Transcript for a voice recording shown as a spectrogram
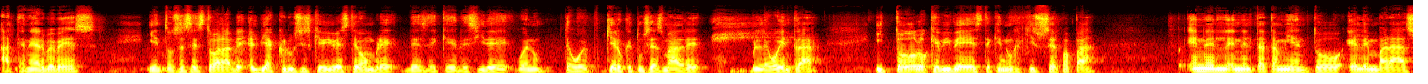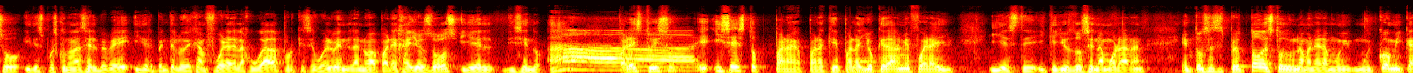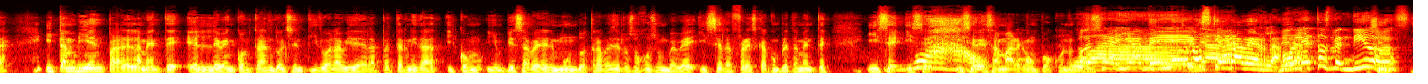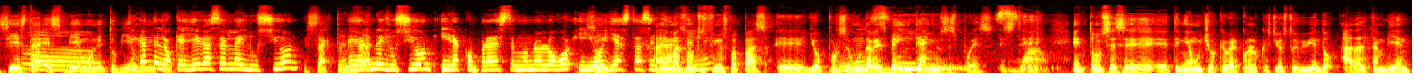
a tener bebés. Y entonces es todo el viacrucis que vive este hombre desde que decide, bueno, te voy, quiero que tú seas madre, le voy a entrar. Y todo lo que vive este, que nunca quiso ser papá, en el, en el tratamiento, el embarazo y después cuando nace el bebé y de repente lo dejan fuera de la jugada porque se vuelven la nueva pareja ellos dos y él diciendo, ah, para esto hizo, eh, hice esto para, para que para yo quedarme fuera y, y, este, y que ellos dos se enamoraran. Entonces, pero todo esto de una manera muy, muy cómica y también paralelamente él le va encontrando el sentido a la vida y a la paternidad y, cómo, y empieza a ver el mundo a través de los ojos de un bebé y se refresca completamente y se, y se, y se desamarga un poco. ¿no? O sea, ya Tenemos ya- que ir a verla. Boletos vendidos. Sí, sí, está, es bien bonito, bien Fíjate bonito. lo que llega a ser la ilusión. Exactamente. Era una ilusión ir a comprar este monólogo y Sí. hoy ya estás en Además, nosotros fuimos papás, eh, yo por segunda vez, 20 años después. Este, Wow. Entonces, eh, eh, tenía mucho que ver con lo que yo estoy viviendo. Adal también,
